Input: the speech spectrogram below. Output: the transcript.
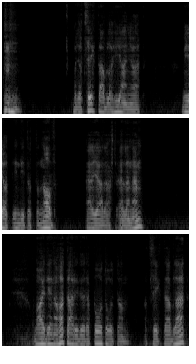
hogy a cégtábla hiányát miatt indított a NAV eljárást ellenem, majd én a határidőre pótoltam a cégtáblát,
